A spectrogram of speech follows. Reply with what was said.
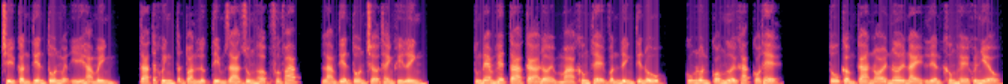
Chỉ cần tiên tôn nguyện ý hạ mình, ta tất huynh tận toàn lực tìm ra dung hợp phương pháp, làm tiên tôn trở thành khí linh. Túng đem hết ta cả đời mà không thể vấn đỉnh tiên đồ, cũng luôn có người khác có thể. Tô Cẩm Ca nói nơi này liền không hề khuyên nhiều,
